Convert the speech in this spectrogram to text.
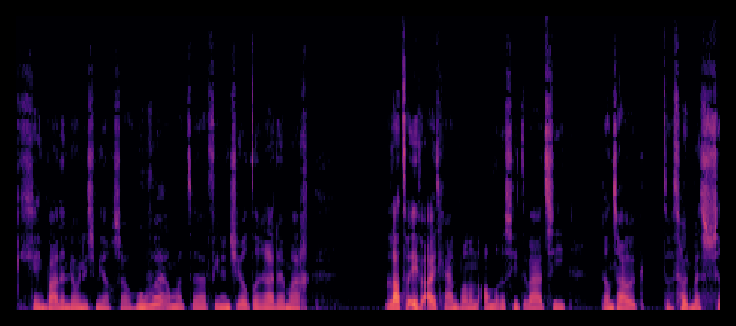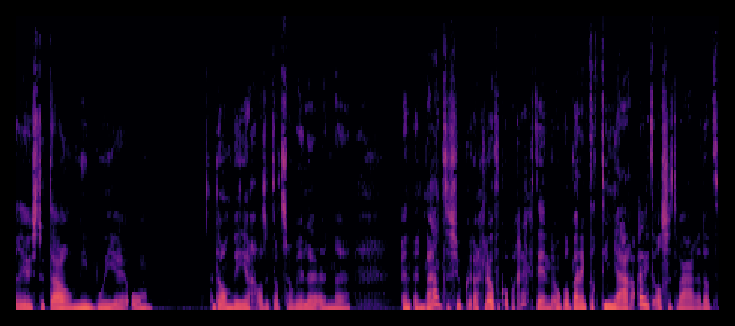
geen baan en loon meer zou hoeven om het uh, financieel te redden. Maar laten we even uitgaan van een andere situatie. Dan zou ik, dat zou het me serieus totaal niet boeien om dan weer, als ik dat zou willen, een, uh, een, een, baan te zoeken. Daar geloof ik oprecht in. Ook al ben ik er tien jaar uit, als het ware. Dat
